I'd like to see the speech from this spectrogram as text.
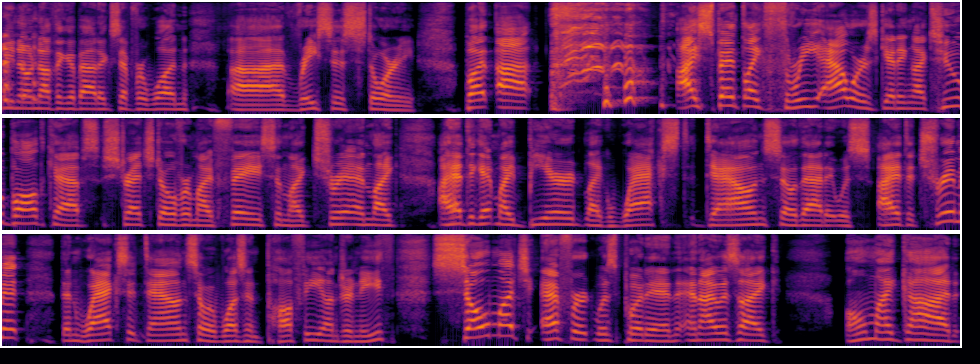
we know nothing about except for one uh, racist story. But uh, I spent like three hours getting like two bald caps stretched over my face and like tri- and like I had to get my beard like waxed down so that it was I had to trim it, then wax it down so it wasn't puffy underneath. So much effort was put in, and I was like, oh my god.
